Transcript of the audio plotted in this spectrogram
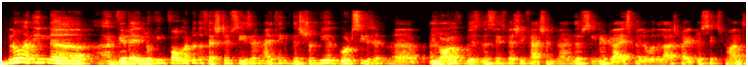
No, I mean, uh, we're very looking forward to the festive season. I think this should be a good season. Uh, a lot of businesses, especially fashion brands, have seen a dry spell over the last five to six months.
